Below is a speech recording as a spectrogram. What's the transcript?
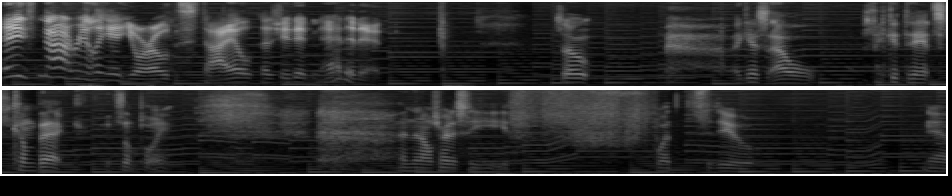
It's not really your own style because you didn't edit it. So, I guess I'll make a dance and come back at some point. And then I'll try to see if what to do. Yeah.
